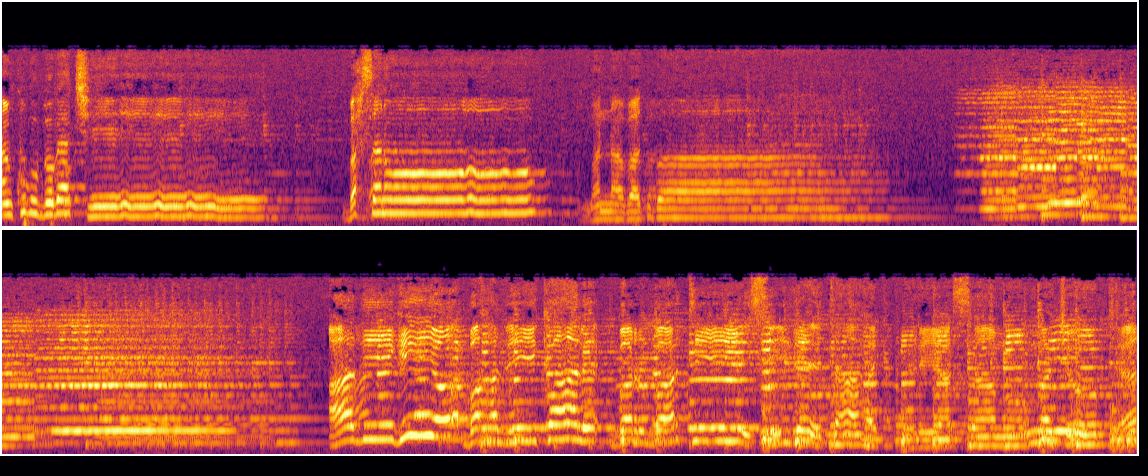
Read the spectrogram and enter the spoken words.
aan kugu bogaaje baxsano ma nabadba adigiyo bahdii kaale barbartii sidee tahay eryaasamo ma joogta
